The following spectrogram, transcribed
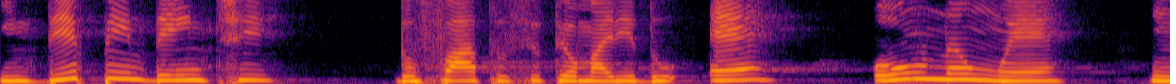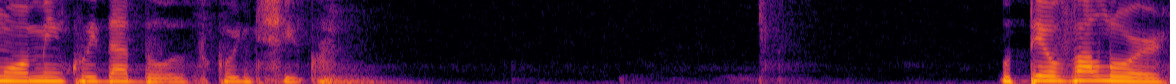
independente do fato se o teu marido é ou não é um homem cuidadoso contigo. O teu valor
